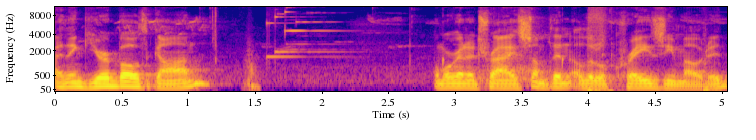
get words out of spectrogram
I think you're both gone. And we're going to try something a little crazy moded.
